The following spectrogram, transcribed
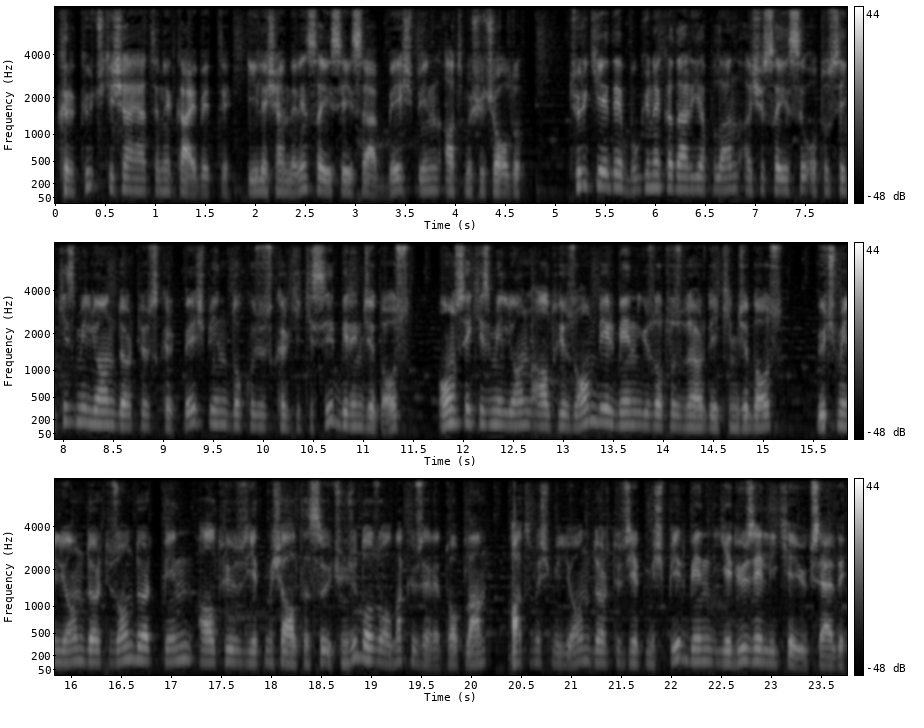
43 kişi hayatını kaybetti. İyileşenlerin sayısı ise 5063 oldu. Türkiye'de bugüne kadar yapılan aşı sayısı 38 milyon 445 bin 942'si birinci doz, 18 milyon 611 bin 134 ikinci doz, 3 milyon 414 bin 676'sı 3. doz olmak üzere toplam 60 milyon 471 bin 752'ye yükseldi.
